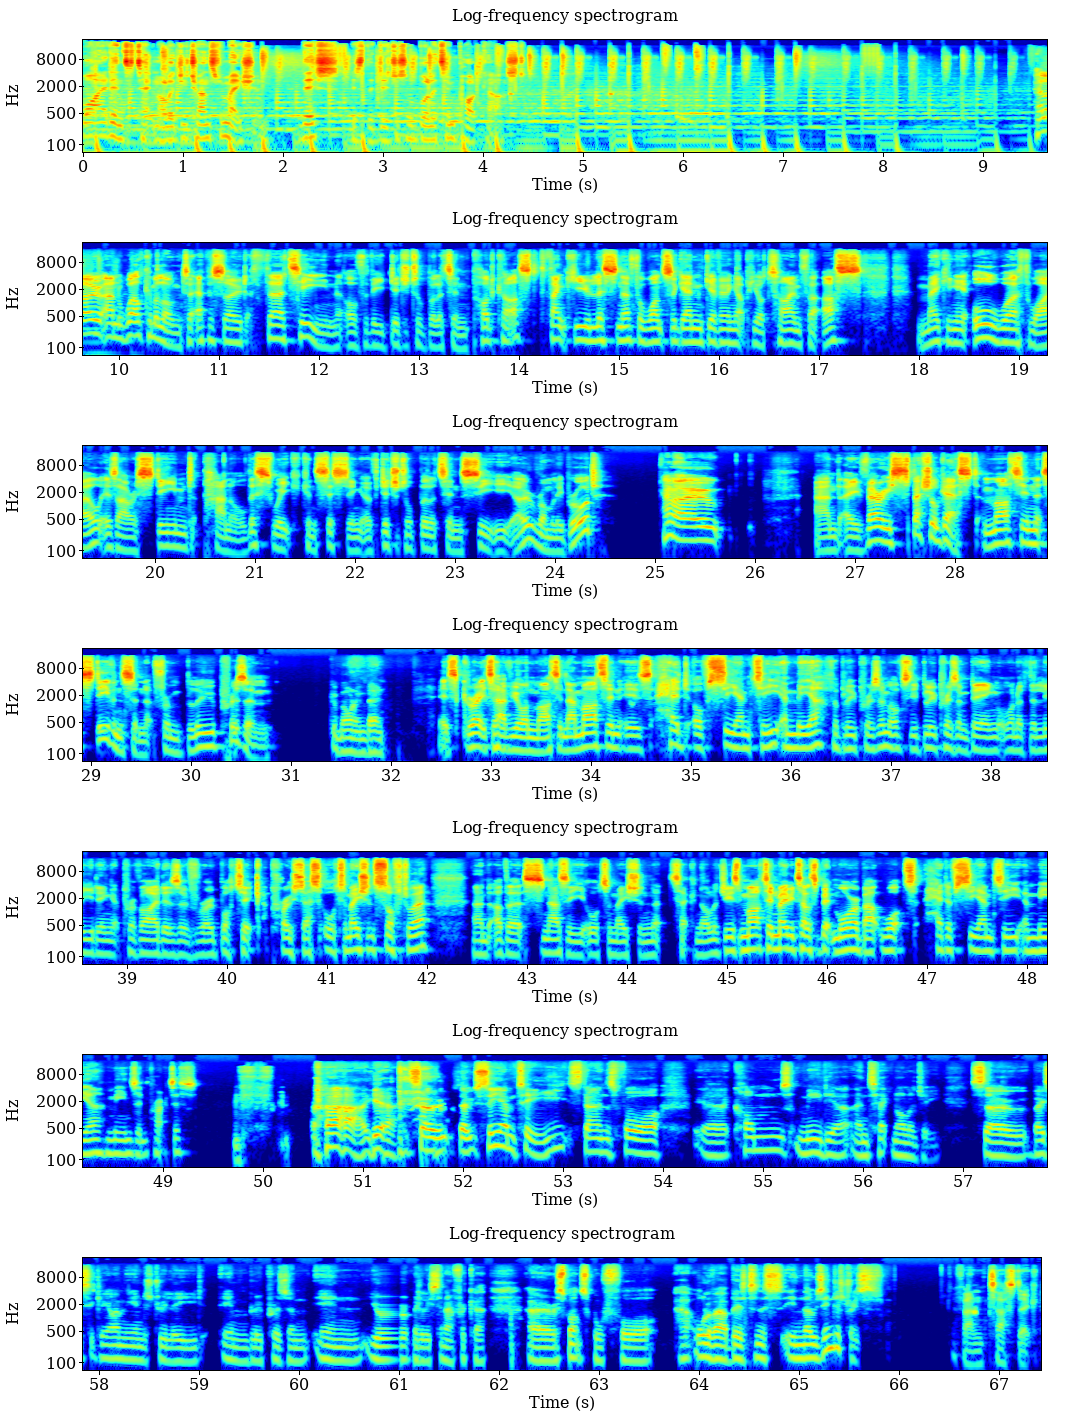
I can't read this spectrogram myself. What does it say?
Wired into technology transformation, this is the Digital Bulletin Podcast. Hello and welcome along to episode 13 of the Digital Bulletin podcast. Thank you, listener, for once again giving up your time for us. Making it all worthwhile is our esteemed panel, this week consisting of Digital Bulletin CEO Romilly Broad. Hello. And a very special guest, Martin Stevenson from Blue Prism. Good morning, Ben. It's great to have you on, Martin. Now, Martin is head of CMT EMEA for Blue Prism. Obviously, Blue Prism being one of the leading providers of robotic process automation software and other snazzy automation technologies. Martin, maybe tell us a bit more about what head of CMT EMEA means in practice. yeah. So, so CMT stands for uh, Comms, Media, and Technology. So basically, I'm the industry lead in Blue Prism in Europe, Middle East, and Africa, uh, responsible for uh, all of our business in those industries. Fantastic.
